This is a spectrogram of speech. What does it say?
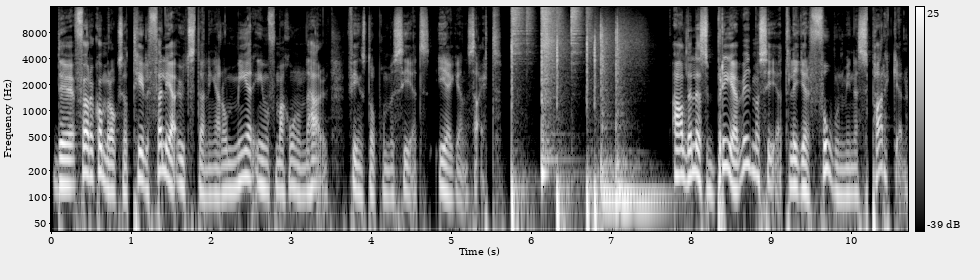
Det förekommer också tillfälliga utställningar och mer information om det här finns då på museets egen sajt. Alldeles bredvid museet ligger Fornminnesparken.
